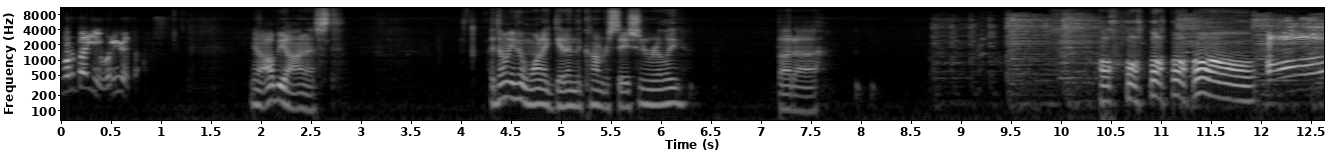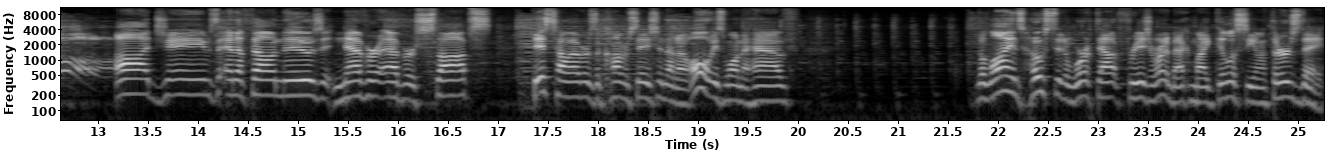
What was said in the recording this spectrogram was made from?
what about you? What are your thoughts? You know, I'll be honest. I don't even want to get in the conversation really, but uh. Ho ho ho ho ho! Oh, Ah, James, NFL news, it never ever stops. This, however, is a conversation that I always want to have. The Lions hosted and worked out free agent running back Mike Gillislee on Thursday.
